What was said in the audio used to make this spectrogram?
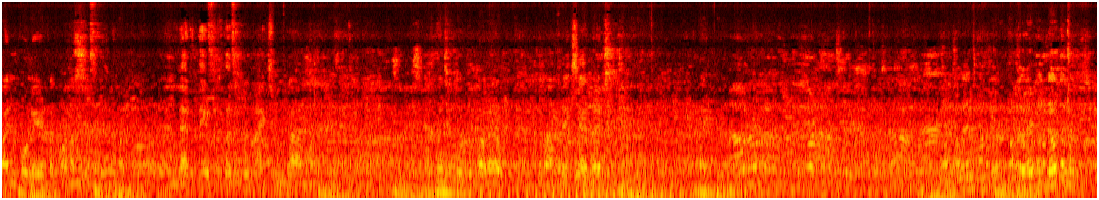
വൻ പൊളിയുടെ പണം അപ്പോൾ എല്ലാവരും തിയേറ്ററിൽ തന്നെ മാക്സിമം കാണണം. അതിനെ കൊണ്ട് പറയാം. വളരെ എക്സൈറ്റഡ് താങ്ക് യു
